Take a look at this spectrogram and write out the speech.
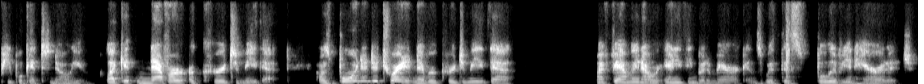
people get to know you. Like it never occurred to me that I was born in Detroit. It never occurred to me that my family and I were anything but Americans with this Bolivian heritage.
